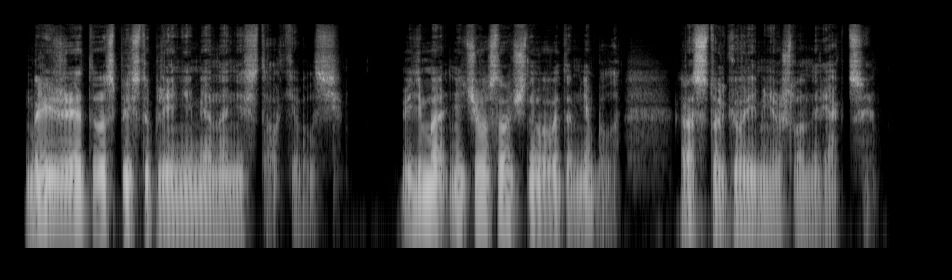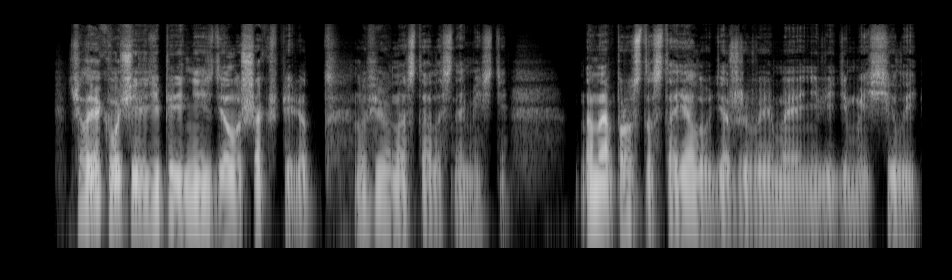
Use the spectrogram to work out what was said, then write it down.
Ближе этого с преступлениями она не сталкивалась. Видимо, ничего срочного в этом не было, раз столько времени ушло на реакцию. Человек в очереди перед ней сделал шаг вперед, но Фиона осталась на месте. Она просто стояла, удерживаемая невидимой силой,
